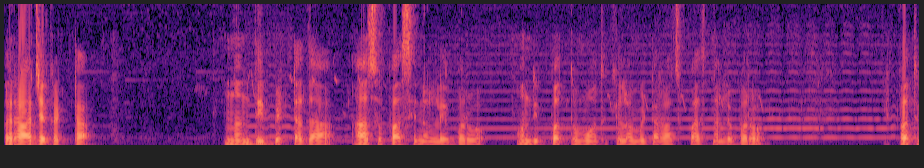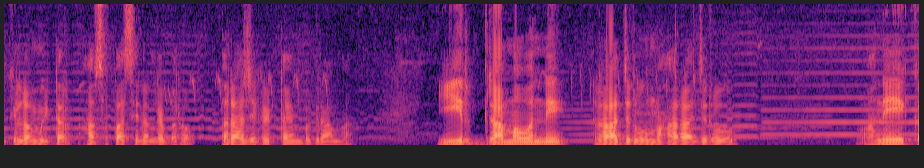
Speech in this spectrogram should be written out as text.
ರಾಜಘಟ್ಟ. ನಂದಿ ಬೆಟ್ಟದ ಆಸುಪಾಸಿನಲ್ಲೇ ಬರೋ ಒಂದು ಇಪ್ಪತ್ತು ಮೂವತ್ತು ಕಿಲೋಮೀಟರ್ ಆಸುಪಾಸಿನಲ್ಲೇ ಬರೋ ಇಪ್ಪತ್ತು ಕಿಲೋಮೀಟರ್ ಆಸುಪಾಸಿನಲ್ಲೇ ಬರೋ ರಾಜಘಟ್ಟ ಎಂಬ ಗ್ರಾಮ. ಈ ಗ್ರಾಮವನ್ನೇ ರಾಜರು, ಮಹಾರಾಜರು, ಅನೇಕ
